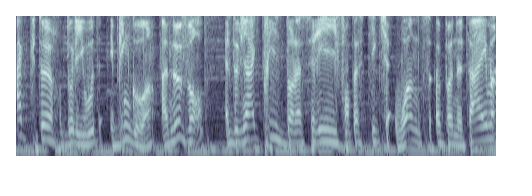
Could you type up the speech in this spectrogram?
acteurs d'Hollywood. Et bingo, hein, à 9 ans, elle devient actrice dans la série fantastique Once Upon a Time.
